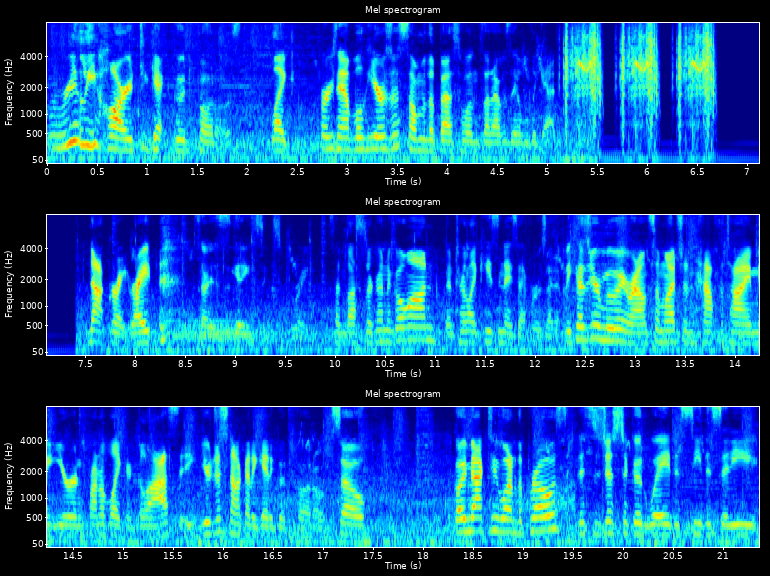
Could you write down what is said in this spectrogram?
really hard to get good photos. Like, for example, here's are some of the best ones that I was able to get. Not great, right? Sorry, this is getting six bright. Sunglasses are gonna go on. I'm gonna turn like Casey Neistat for a second. Because you're moving around so much and half the time you're in front of like a glass, you're just not gonna get a good photo. So going back to one of the pros, this is just a good way to see the city,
